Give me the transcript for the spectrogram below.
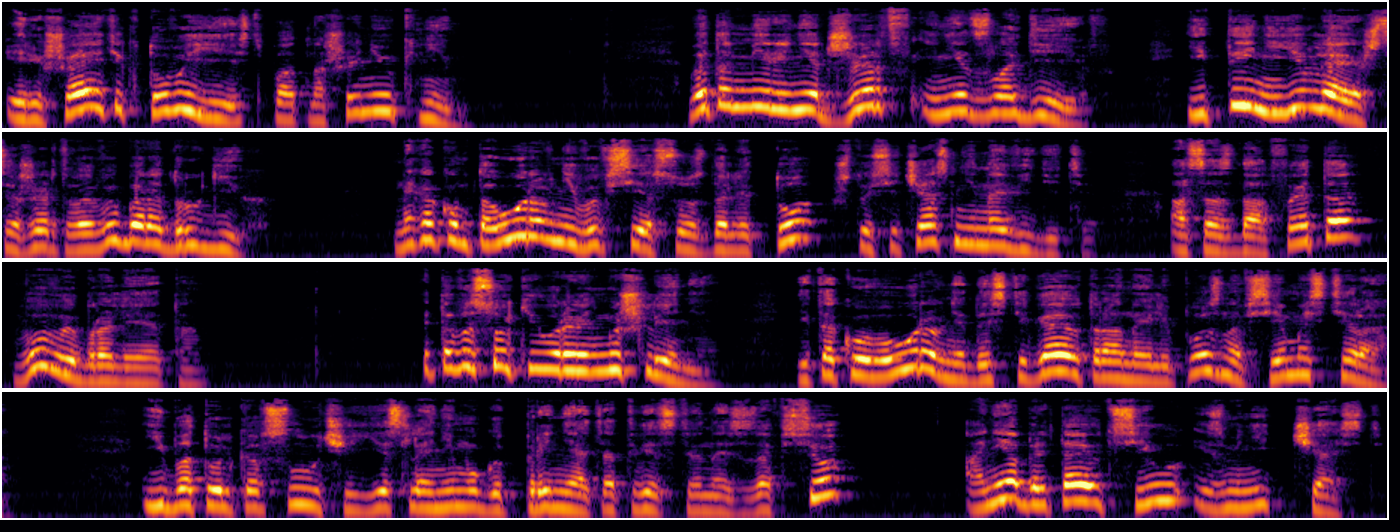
И решаете, кто вы есть по отношению к ним. В этом мире нет жертв и нет злодеев. И ты не являешься жертвой выбора других. На каком-то уровне вы все создали то, что сейчас ненавидите, а создав это, вы выбрали это. Это высокий уровень мышления, и такого уровня достигают рано или поздно все мастера. Ибо только в случае, если они могут принять ответственность за все, они обретают силу изменить часть.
